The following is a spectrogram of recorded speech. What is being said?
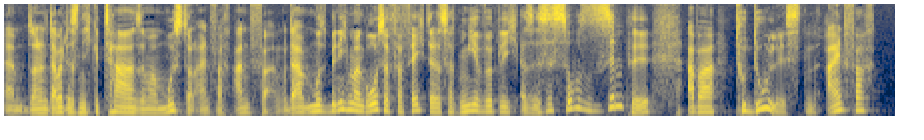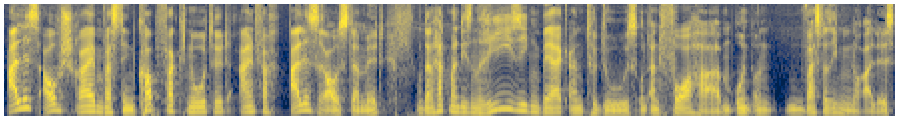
Ähm, sondern damit ist es nicht getan, sondern man muss dann einfach anfangen. Und da muss, bin ich mal ein großer Verfechter. Das hat mir wirklich, also es ist so simpel, aber To-Do-Listen. Einfach alles aufschreiben, was den Kopf verknotet, einfach alles raus damit. Und dann hat man diesen riesigen Berg an To-Dos und an Vorhaben und, und was weiß ich noch alles.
